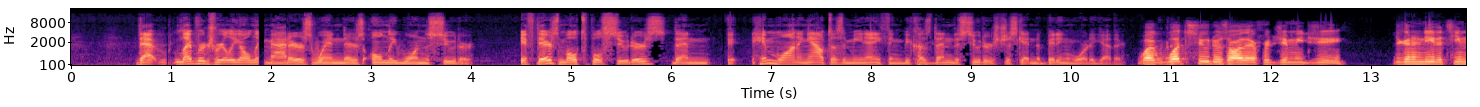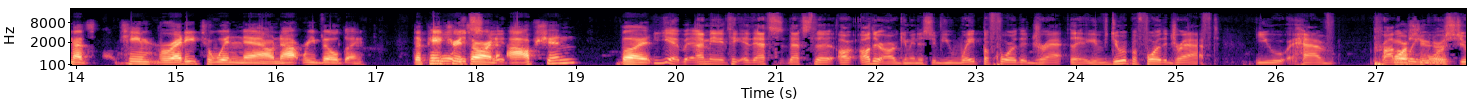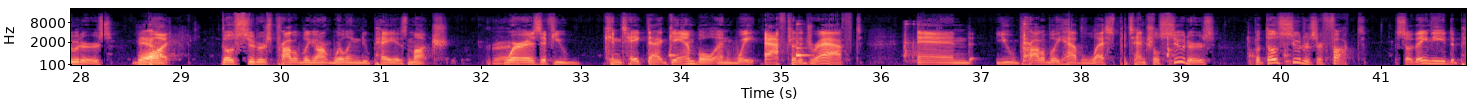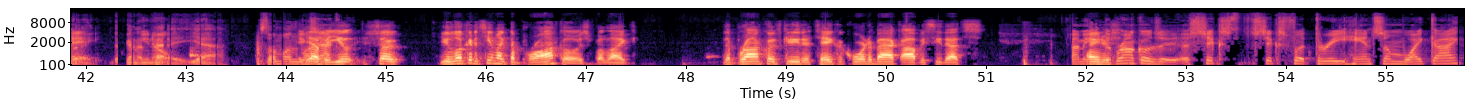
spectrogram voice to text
that leverage really only matters when there's only one suitor. If there's multiple suitors, then it, him wanting out doesn't mean anything because then the suitors just get in a bidding war together. like what suitors are there for Jimmy G? You're gonna need a team that's team ready to win now, not rebuilding. The Patriots it's- are an it- option, but Yeah, but I mean, I that's that's the o- other argument is if you wait before the draft, like, if you do it before the draft, you have probably more suitors. suitors, Yeah. but those suitors probably aren't willing to pay as much. Right. Whereas if you can take that gamble and wait after the draft, and you probably have less potential suitors, but those suitors are fucked, so they need to pay. They're gonna you know? pay. Yeah, someone. Yeah, like- but you so you look at a team like the Broncos, but like the Broncos could either take a quarterback. Obviously, that's I I mean, the. Broncos, a, a six six foot three handsome white guy,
